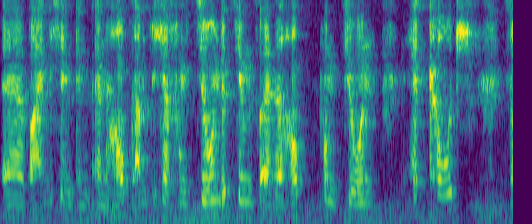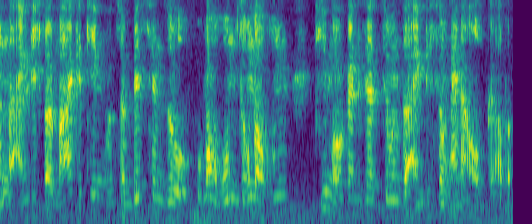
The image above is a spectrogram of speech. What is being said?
äh, war nicht in, in, in, hauptamtlicher Funktion beziehungsweise Hauptfunktion Head Coach, sondern eigentlich war Marketing und so ein bisschen so drumherum, drumherum Teamorganisation war eigentlich so meine Aufgabe.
